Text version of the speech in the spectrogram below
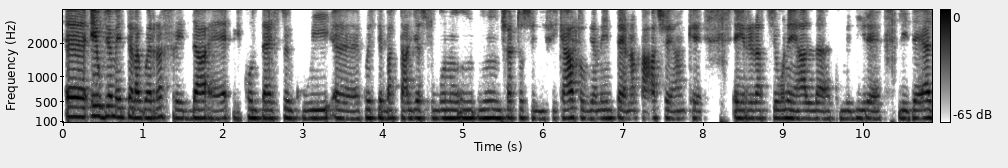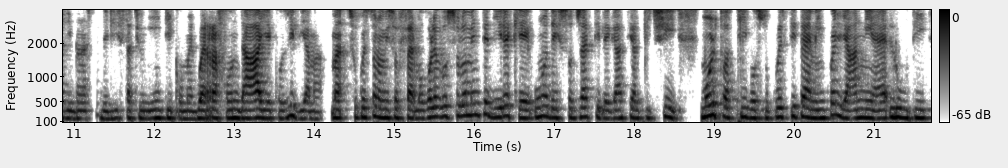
Eh, e ovviamente la guerra fredda è il contesto in cui eh, queste battaglie assumono un, un certo significato, ovviamente è una pace anche in relazione al, come dire, l'idea una, degli Stati Uniti come guerrafondai e così via, ma, ma, su questo non mi soffermo. Volevo solamente dire che uno dei soggetti legati al PC molto attivo su questi temi in quegli anni è Ludi,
